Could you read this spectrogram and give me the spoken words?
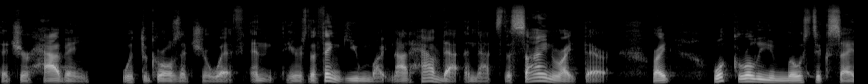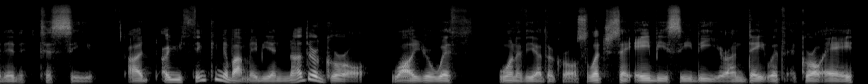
that you're having with the girls that you're with. And here's the thing you might not have that. And that's the sign right there, right? What girl are you most excited to see? Uh, are you thinking about maybe another girl while you're with one of the other girls? So let's just say A, B, C, D. You're on date with girl A.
